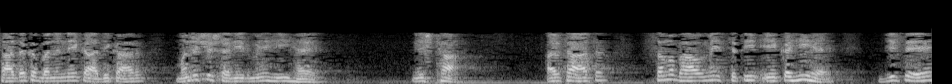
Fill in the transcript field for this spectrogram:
साधक बनने का अधिकार मनुष्य शरीर में ही है। निष्ठा, अर्थात समभाव में स्थिति एक ही है, जिसे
